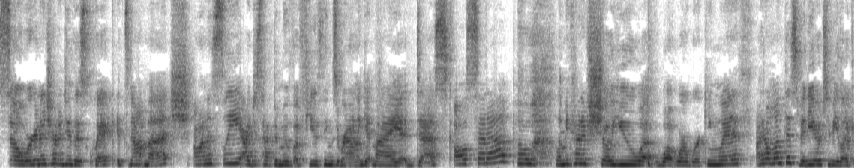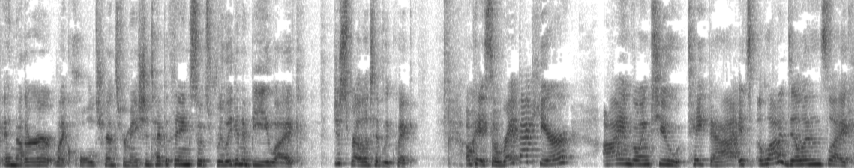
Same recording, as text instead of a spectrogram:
So we're gonna try to do this quick. It's not much, honestly. I just have to move a few things around and get my desk all set up. So let me kind of show you what we're working with. I don't want this video to be like another like whole transformation type of thing. So it's really gonna be like just relatively quick. Okay, so right back here, I am going to take that. It's a lot of Dylan's like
